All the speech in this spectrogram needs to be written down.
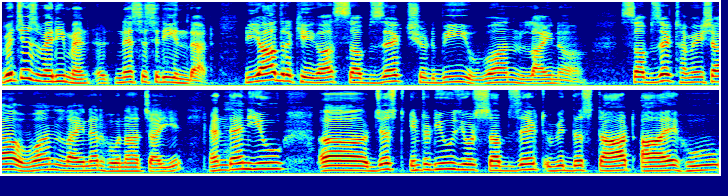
which is very necessary in that याद रखिएगा subject should be one liner subject हमेशा वन लाइनर होना चाहिए। And then you just introduce your subject with the start I who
